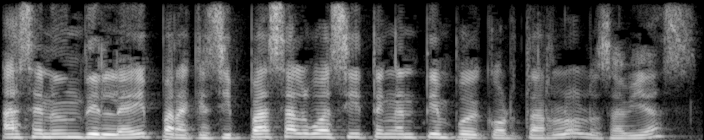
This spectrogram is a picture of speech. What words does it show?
Hacen un delay para que si pasa algo así tengan tiempo de cortarlo, ¿lo sabías?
